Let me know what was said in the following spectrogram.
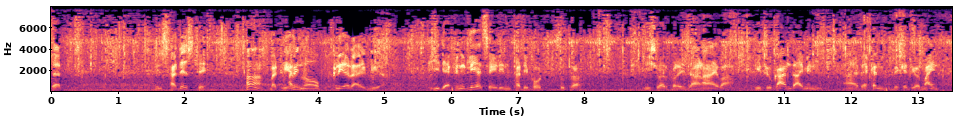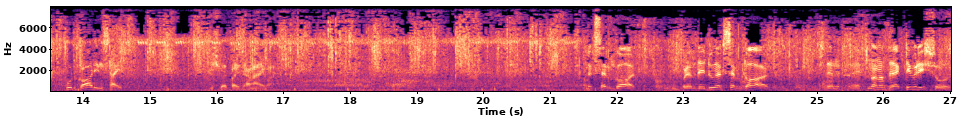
that, He's suggesting, huh, but he I has mean, no clear idea. he definitely has said in 34th Sutra, Ishwar Paridhanaiva. If you can't, I mean, uh, reckon, vacate your mind, put God inside. Ishwar Paridhanaiva. Accept God. Mhm. But if they do accept God, then none of their activities shows.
